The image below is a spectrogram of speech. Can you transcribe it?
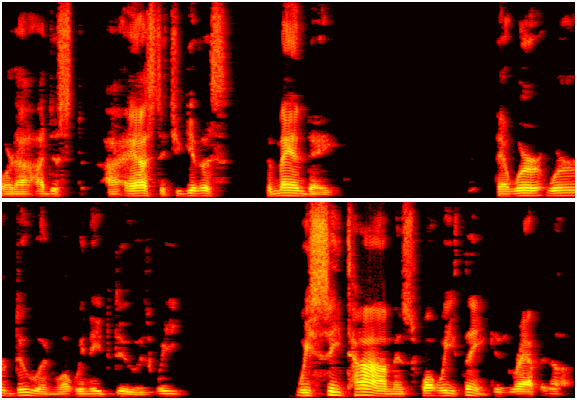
Lord, I, I just I ask that you give us the mandate that we're we're doing what we need to do as we we see time as what we think is wrapping up.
